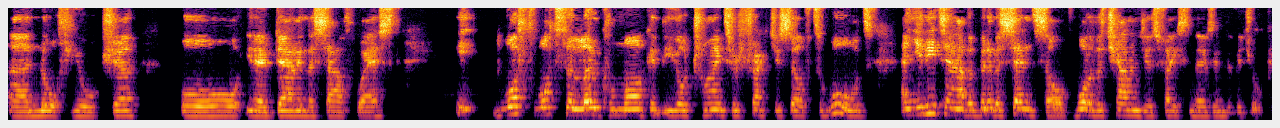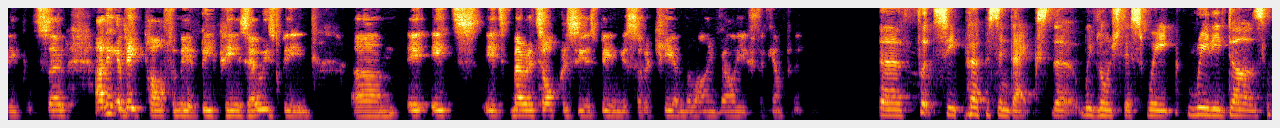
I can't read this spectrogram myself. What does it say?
uh, North Yorkshire or you know down in the southwest it, what's what's the local market that you're trying to attract yourself towards? And you need to have a bit of a sense of what are the challenges facing those individual people. So i think a big part for me at bp has always been um, it, it's it's meritocracy as being a sort of key underlying value for the company. The FTSE Purpose Index that we've launched this week really does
